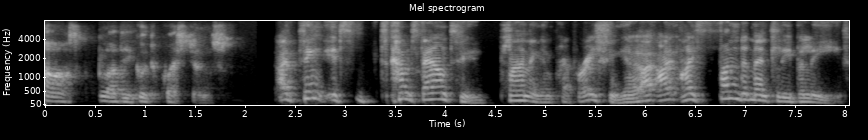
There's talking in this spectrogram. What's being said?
ask bloody good questions. I think it comes down to planning and preparation. You know, I, I fundamentally believe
